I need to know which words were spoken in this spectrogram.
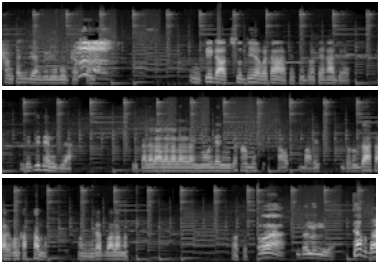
শান্তাই যাবে নেমে থাকতাম কি গাছ শুদ্ধি হবে তা আছে শুদ্ধ টেকা দেয় দেখি দেন গিয়া বিকালে লালা লালা লালা মন যাই যে খামো তাও বাড়ির গরুর গাছ আর এখন খাতাম না নিজাত বালা না আচ্ছা ওয়া দনুমিয়া যাব দা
